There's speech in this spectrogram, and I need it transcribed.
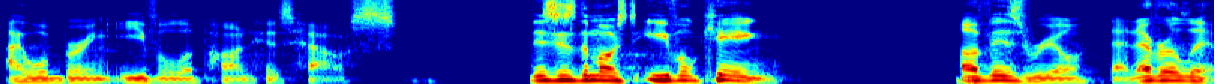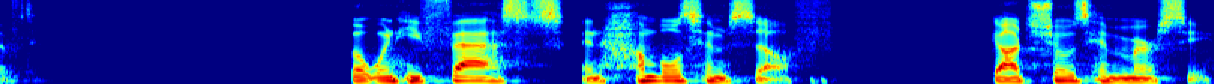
I will bring evil upon his house. This is the most evil king of Israel that ever lived. But when he fasts and humbles himself, God shows him mercy.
